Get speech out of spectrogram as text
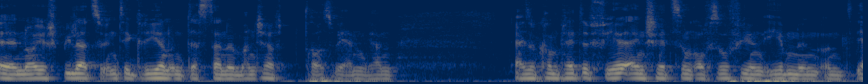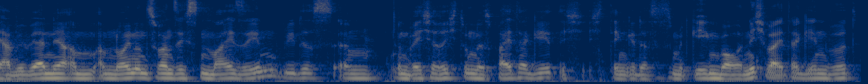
äh, neue Spieler zu integrieren und dass da eine Mannschaft draus werden kann. Also komplette Fehleinschätzung auf so vielen Ebenen. Und ja, wir werden ja am, am 29. Mai sehen, wie das, ähm, in welche Richtung das weitergeht. Ich, ich denke, dass es mit Gegenbauer nicht weitergehen wird.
